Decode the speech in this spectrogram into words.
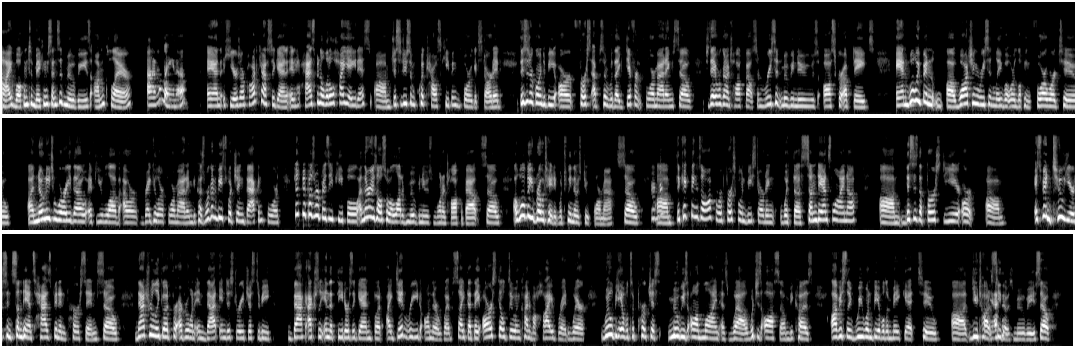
Hi, welcome to Making Sense of Movies. I'm Clare, I'm Alaina. and here's our podcast again. It has been a little hiatus, um, just to do some quick housekeeping before we get started. This is going to be our first episode with a different formatting. So today we're going to talk about some recent movie news, Oscar updates, and what we've been uh, watching recently, what we're looking forward to. Uh, no need to worry though if you love our regular formatting because we're going to be switching back and forth just because we're busy people and there is also a lot of movie news we want to talk about. So uh, we'll be rotating between those two formats. So Mhm. um, to kick things off, we're first going to be starting with the Sundance lineup. Um, this is the first year, or um, it's been two years since Sundance has been in person. So that's really good for everyone in that industry just to be back actually in the theaters again. But I did read on their website that they are still doing kind of a hybrid where we'll be able to purchase movies online as well, which is awesome because obviously we wouldn't be able to make it to uh, Utah to Yeah. see those movies. So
